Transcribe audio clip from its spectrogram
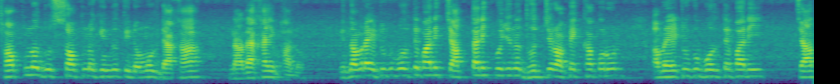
স্বপ্ন দুঃস্বপ্ন কিন্তু তৃণমূল দেখা না দেখাই ভালো। কিন্তু আমরা এটুকু বলতে পারি, চার তারিখ পর্যন্ত ধৈর্যের অপেক্ষা করুন। আমরা এটুকু বলতে পারি, চার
